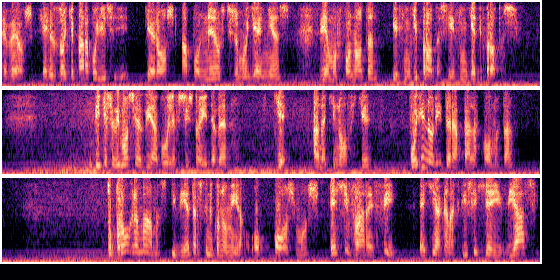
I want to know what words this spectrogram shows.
Βεβαίως. Εδώ και πάρα πολύ καιρός από νέους της ομογένειας διαμορφωνόταν η εθνική πρόταση, η εθνική αντιπρόταση. Μπήκε σε δημόσια διαβούλευση στο ίντερνετ και ανακοινώθηκε πολύ νωρίτερα από τα άλλα κόμματα το πρόγραμμά μας, ιδιαίτερα στην οικονομία. Ο κόσμος έχει βαρεθεί, έχει αγανακτήσει, έχει αειδιάσει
